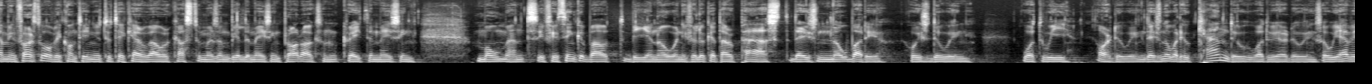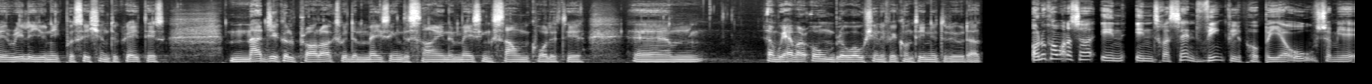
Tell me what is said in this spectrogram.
I mean, first of all, we continue to take care of our customers and build amazing products and create amazing moments. If you think about B&O and if you look at our past, there is nobody who is doing what we are doing. There's nobody who can do what we are doing. So we have a really unique position to create these magical products with amazing design, amazing sound quality. Um, and we have our own blue ocean if we continue to do that. Og nu kommer der så en interessant vinkel på BRO, som jeg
